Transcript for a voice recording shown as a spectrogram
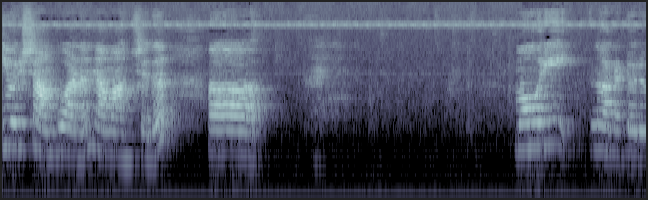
ഈ ഒരു ഷാമ്പു ആണ് ഞാൻ വാങ്ങിച്ചത്. മോരി എന്ന് പറഞ്ഞിട്ടൊരു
